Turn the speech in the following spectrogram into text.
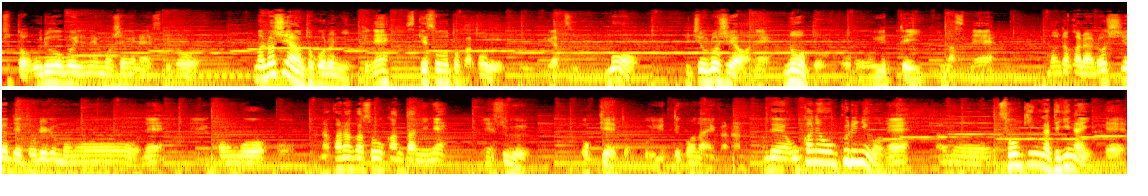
ちょっとうる覚えでね申し訳ないですけど、まあ、ロシアのところに行ってねスケソウとか取るやつも一応ロシアはねノーと言っていますね、まあ、だからロシアで取れるものをね今後なかなかそう簡単にねすぐ OK と言ってこないかな。でお金を送るにもねあの送金ができないんで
